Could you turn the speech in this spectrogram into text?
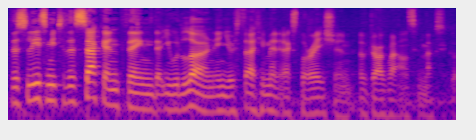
This leads me to the second thing that you would learn in your 30 minute exploration of drug violence in Mexico.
